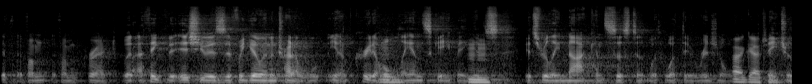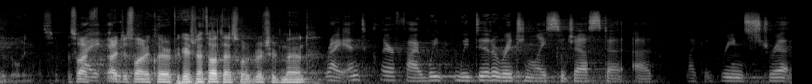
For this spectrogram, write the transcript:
if, if I'm, if I'm correct, but I think the issue is if we go in and try to, you know, create a whole Mhm. landscaping, Mhm. it's, it's really not consistent with what the original I got nature of the building was. So I, Right, I and- just wanted clarification. I thought that's what Richard meant. Right, and to clarify, we, we did originally suggest a, a, like a green strip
